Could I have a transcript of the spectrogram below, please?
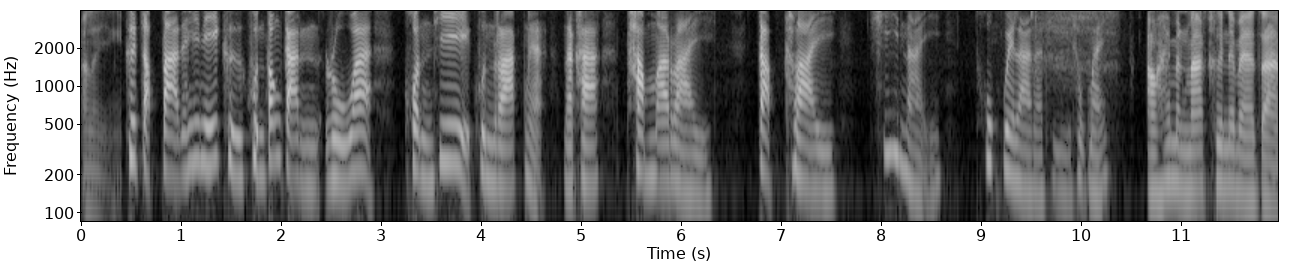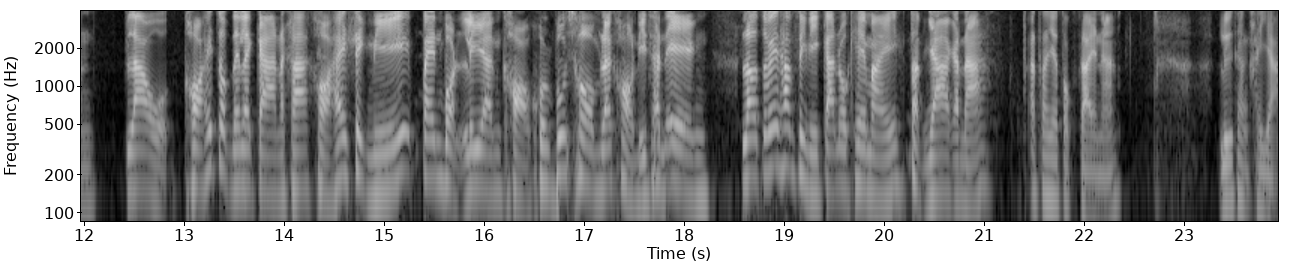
อะไรอย่างเงี้ยคือจับตาในที่นี้คือคุณต้องการรู้ว่าคนที่คุณรักเนี่ยนะคะทำอะไรกับใครที่ไหนทุกเวลานาทีถูกไหม เอาให้มันมากขึ้นได้ไหมอาจารย์ เล่าขอให้จบในรายการนะคะ ขอให้สิ่งนี้เป็นบทเรียนของคุณผู้ชมและของดิฉันเอง เราจะไม่ทำสิ่งนี้กันโอเคไหมสัญญากันนะ อาจารย์อย่าตกใจนะหรือถังขยะ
